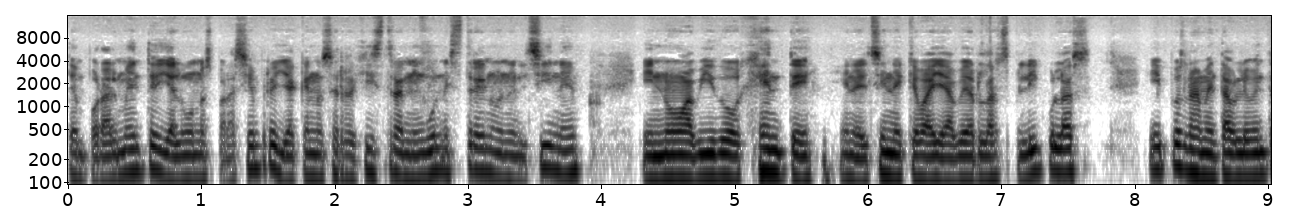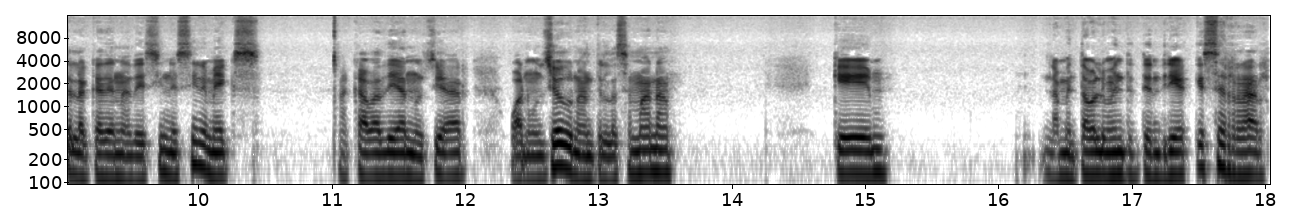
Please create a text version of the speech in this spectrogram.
temporalmente y algunos para siempre, ya que no se registra ningún estreno en el cine y no ha habido gente en el cine que vaya a ver las películas. Y pues lamentablemente la cadena de cine Cinemex acaba de anunciar o anunció durante la semana que lamentablemente tendría que cerrar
